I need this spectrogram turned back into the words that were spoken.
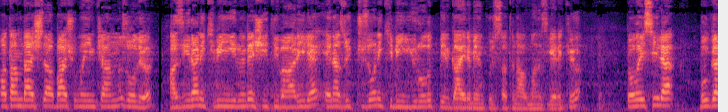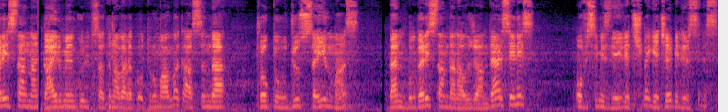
vatandaşlığa başvurma imkanınız oluyor. Haziran 2025 itibariyle en az 312 bin euroluk bir gayrimenkul satın almanız gerekiyor. Dolayısıyla Bulgaristan'dan gayrimenkul satın alarak oturum almak aslında çok da ucuz sayılmaz. Ben Bulgaristan'dan alacağım derseniz ofisimizle iletişime geçebilirsiniz.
